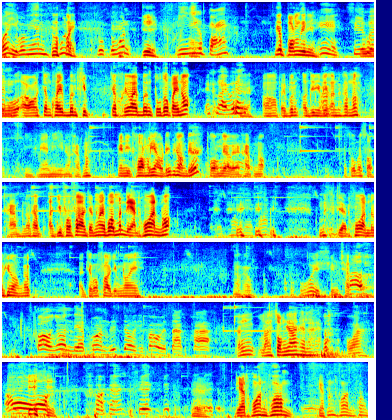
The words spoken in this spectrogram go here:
โอ้ยบ่แม่นโอ้ยลูกตัวหุ้นจีนี่นี่กระป๋องกระป๋องเลยนี่เออซื้อเพิ่นโอ้เอาจังค่อยเบิ่งคลิปจังค่อยเบิ่งตัวต่อไปเนาะไม่ค่อยเอเพิ่นอเอาไปเบิ่งเอาตัวนี้ไปก่อนนะครับเนาะนี่แม่นี่เนาะครับเนาะแม่นี่ทองแล้วเด้อพี่น้องเด้อทองแล้วนะครับเนาะโทรมาสอบถามนะครับอาจจะฟ้าวๆจังหน่อยเพราะมันแดดร้อนเนาะมันแดดร้อนนะพี่น้องครับอาจจะฟ้าวๆจังหน่อยนะครับโอ้ยเสียงชัด เป้าเป้าย้อนแดดฮ้อนหรือเจ้าสิเป้าไปตากผ้าทั้งหลายสองอย่างกันแหละเพราะว่า เอ้า เออเดือดห้อนพร้อมเดือดมันห้อนพร้อม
